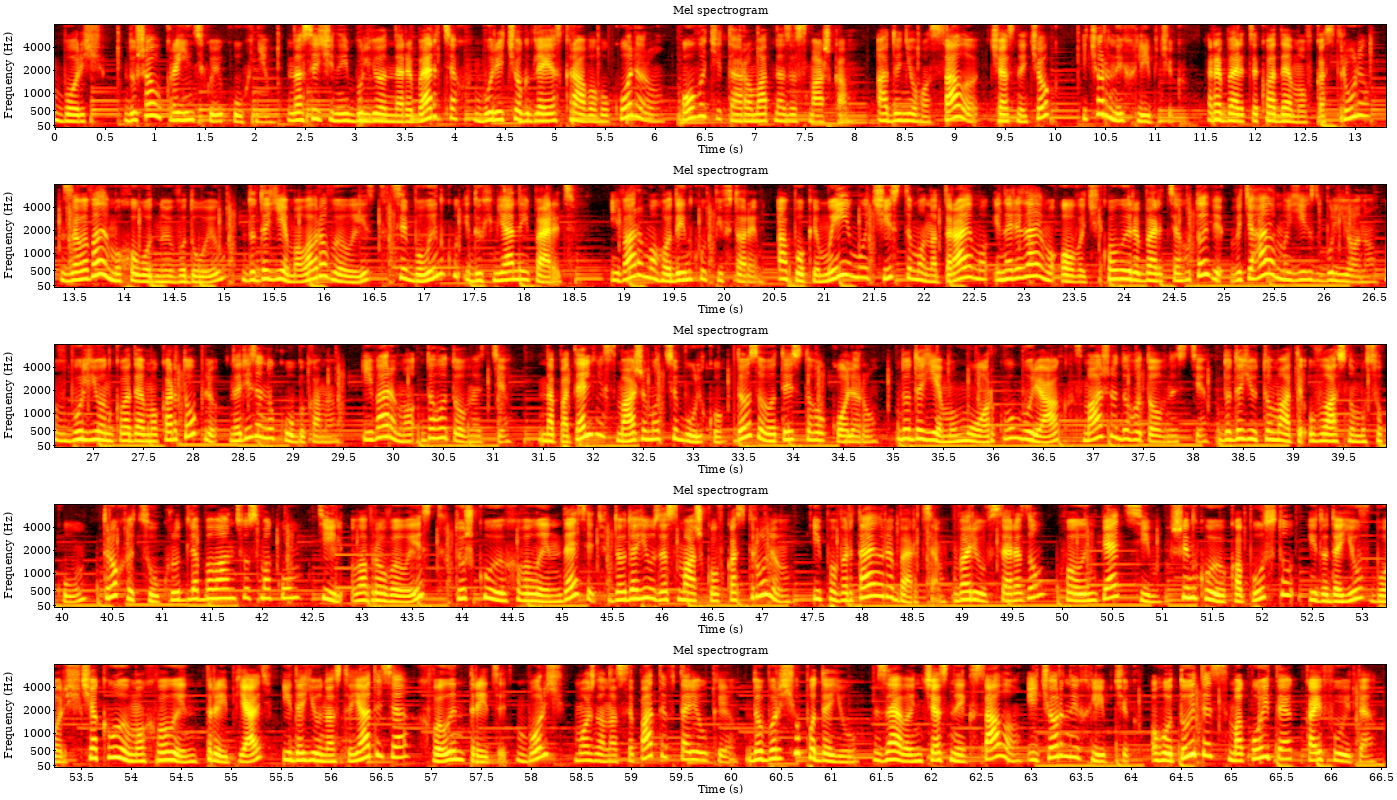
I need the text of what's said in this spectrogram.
Борщ душа української кухні. Насичений бульйон на реберцях, бурячок для яскравого кольору, овочі та ароматна засмажка. А до нього сало, часничок і чорний хлібчик. Реберця кладемо в каструлю, заливаємо холодною водою, додаємо лавровий лист, цибулинку і духмяний перець. І варимо годинку півтори. А поки миємо, чистимо, натираємо і нарізаємо овочі. Коли реберця готові, витягаємо їх з бульйону. В бульйон кладемо картоплю, нарізану кубиками, і варимо до готовності. На пательні смажимо цибульку до золотистого кольору. Додаємо моркву, буряк, смажу до готовності. Додаю томати у власному соку, трохи цукру для балансу смаку, тіль лавровий лист, тушкую хвилин 10, додаю засмажку в каструлю і повертаю реберця. Варю все разом хвилин 5-7. Шинкую капусту і додаю в борщ. Чаклуємо хвилин 3-5 і даю настоятися хвилин 30. Борщ можна насипати в тарілки. До борщу подаю зелень, часник, сало і чорний хлібчик. Готуйте, смакуйте, кайфуйте.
